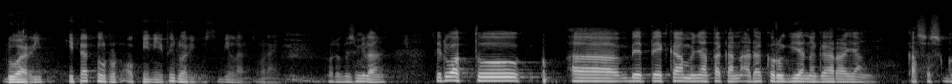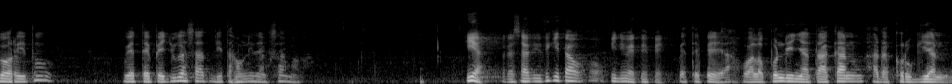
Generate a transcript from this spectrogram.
2000, kita turun opini itu 2009 sebenarnya. 2009. Jadi waktu uh, eh, BPK menyatakan ada kerugian negara yang kasus GOR itu WTP juga saat di tahun ini yang sama, Pak. Iya, pada saat itu kita opini WTP. WTP ya, walaupun dinyatakan ada kerugian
